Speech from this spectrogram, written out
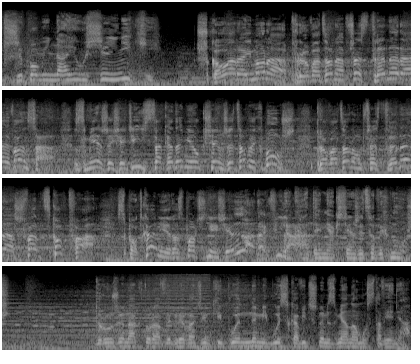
Przypominają silniki. Szkoła Raimona, prowadzona przez trenera Evansa, zmierzy się dziś z Akademią Księżycowych Burz, prowadzoną przez trenera Schwarzkopfa. Spotkanie rozpocznie się lada chwila. Akademia Księżycowych Mórz. Drużyna, która wygrywa dzięki płynnym i błyskawicznym zmianom ustawienia.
